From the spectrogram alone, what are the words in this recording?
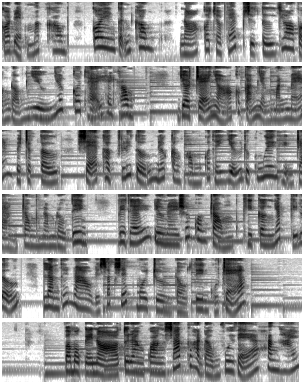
có đẹp mắt không, có yên tĩnh không? Nó có cho phép sự tự do vận động nhiều nhất có thể hay không? Do trẻ nhỏ có cảm nhận mạnh mẽ về trật tự, sẽ thật lý tưởng nếu căn phòng có thể giữ được nguyên hiện trạng trong năm đầu tiên. Vì thế, điều này rất quan trọng khi cân nhắc kỹ lưỡng, làm thế nào để sắp xếp môi trường đầu tiên của trẻ. Và một ngày nọ, tôi đang quan sát các hành động vui vẻ, hăng hái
